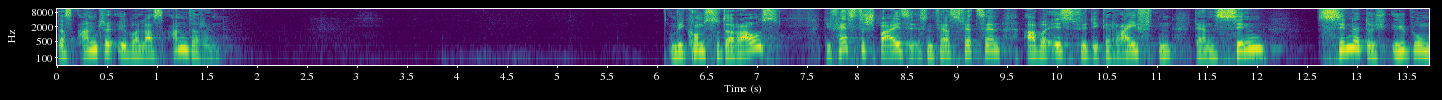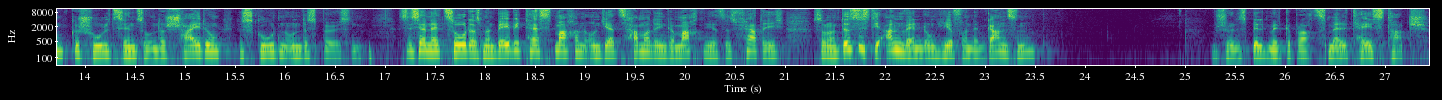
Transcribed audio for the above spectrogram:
das andere überlass anderen. Und wie kommst du da raus? Die feste Speise ist in Vers 14, aber ist für die Gereiften, deren Sinn, Sinne durch Übung geschult sind zur Unterscheidung des Guten und des Bösen. Es ist ja nicht so, dass man Babytest machen und jetzt haben wir den gemacht und jetzt ist fertig, sondern das ist die Anwendung hier von dem Ganzen. Ein schönes Bild mitgebracht, Smell, Taste, Touch.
